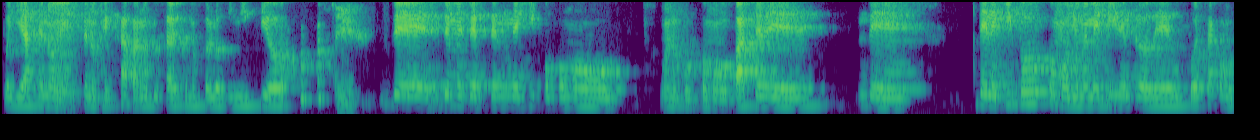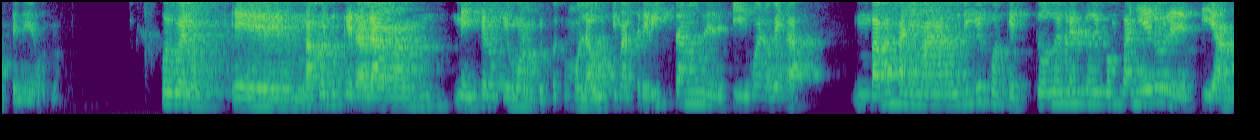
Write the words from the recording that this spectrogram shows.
pues ya se nos, se nos escapa, ¿no? Tú sabes cómo son los inicios de, de, meterte en un equipo como, bueno, pues como parte de, de, del equipo, como yo me metí dentro de Buscoestra como CNO, ¿no? Pues bueno, eh, me acuerdo que era la, me dijeron que bueno, que fue como la última entrevista, ¿no? De decir, bueno, venga, vamos a llamar a Rodríguez porque todo el resto de compañeros le decían,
